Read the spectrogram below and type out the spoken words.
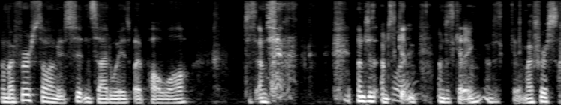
So my first song is "Sitting Sideways" by Paul Wall. Just I'm just I'm just I'm just What? kidding. I'm just kidding. I'm just kidding. My first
